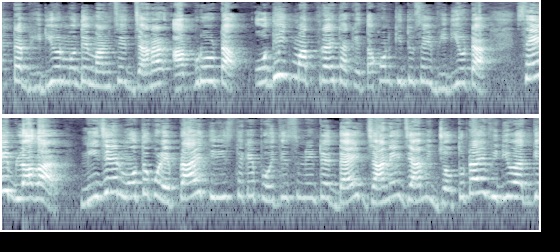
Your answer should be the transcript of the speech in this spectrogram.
একটা ভিডিওর মধ্যে মানুষের জানার আগ্রহটা অধিক মাত্রায় থাকে, তখন কিন্তু সেই ভিডিওটা সেই ব্লগার নিজের মতো করে প্রায় তিরিশ থেকে পঁয়ত্রিশ মিনিটের দেয়, জানে যে আমি যতটাই ভিডিও আজকে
